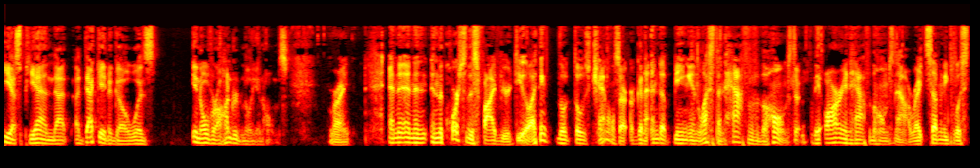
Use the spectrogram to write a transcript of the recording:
ESPN that a decade ago was in over 100 million homes. Right. And and in, in, the course of this five year deal, I think th- those channels are, are going to end up being in less than half of the homes. They're, they are in half of the homes now, right? 70 plus,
